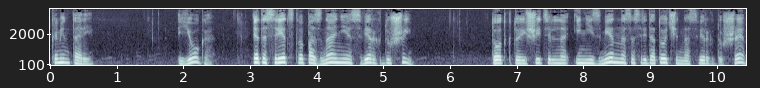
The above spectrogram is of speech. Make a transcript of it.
Комментарий. Йога – это средство познания сверхдуши. Тот, кто решительно и неизменно сосредоточен на сверхдуше,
